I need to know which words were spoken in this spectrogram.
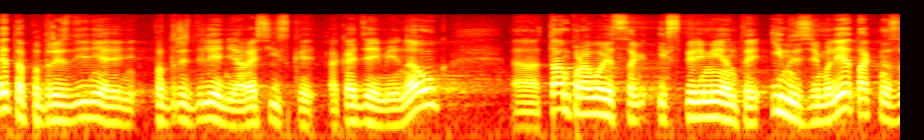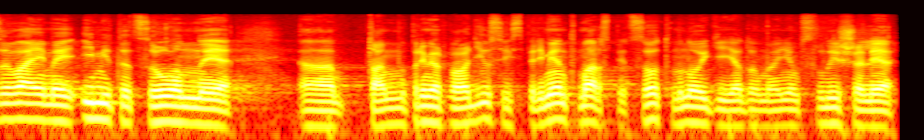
Это подразделение, подразделение Российской Академии Наук. Э, там проводятся эксперименты и на Земле, так называемые имитационные. Э, там, например, проводился эксперимент Марс-500, многие, я думаю, о нем слышали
